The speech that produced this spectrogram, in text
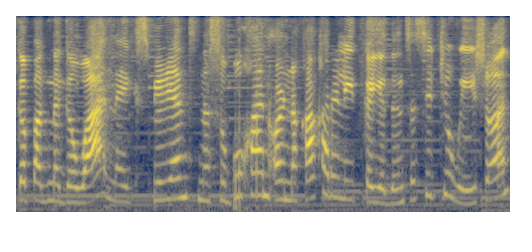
kapag nagawa, na-experience, nasubukan, or na nakaka-relate kayo dun sa situation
